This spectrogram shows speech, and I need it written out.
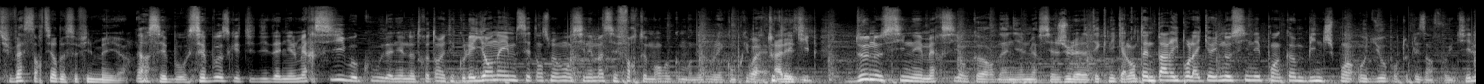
Tu vas sortir de ce film meilleur. Ah, c'est beau, c'est beau ce que tu dis, Daniel. Merci beaucoup, Daniel. Notre temps est écoulé. Your Name, c'est en ce moment au cinéma, c'est fortement recommandé, vous l'avez compris, Ouais, par toute l'équipe de Nos Ciné. Merci encore, Daniel. Merci à Jules à la technique, à l'antenne Paris pour l'accueil, nosciné.com, binge.audio pour toutes les infos utiles.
